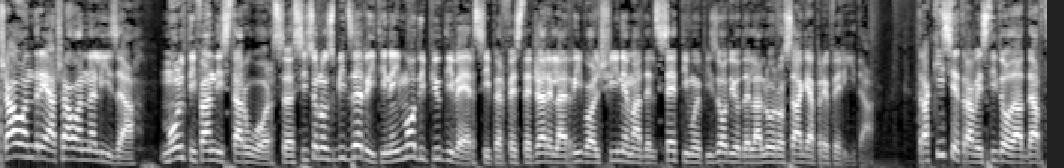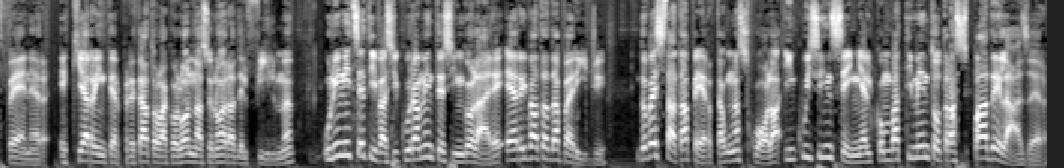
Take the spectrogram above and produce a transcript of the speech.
Ciao Andrea, ciao Annalisa. Molti fan di Star Wars si sono sbizzarriti nei modi più diversi per festeggiare l'arrivo al cinema del settimo episodio della loro saga preferita. Tra chi si è travestito da Darth Fener e chi ha reinterpretato la colonna sonora del film, un'iniziativa sicuramente singolare è arrivata da Parigi, dove è stata aperta una scuola in cui si insegna il combattimento tra spade e laser.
